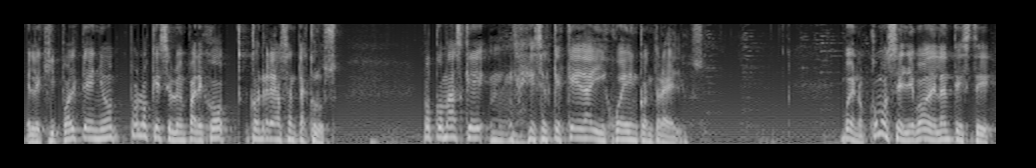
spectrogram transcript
el equipo alteño, por lo que se lo emparejó con Real Santa Cruz. Poco más que mm, es el que queda y jueguen contra ellos. Bueno, ¿cómo se llevó adelante este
